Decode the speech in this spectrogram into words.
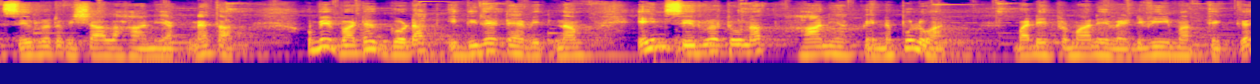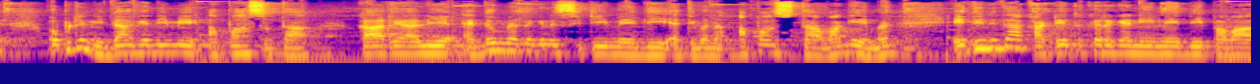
සිරුරට විශාල හානියක් නැතත් ඔබේ බඩ ගොඩක් ඉදිරියට ඇවිත් නම් එයින් සිරුරට උනත් හානියක් වෙන්න පුළුවන්. බඩේ ප්‍රමාණය වැඩිවීමත් එක්ක ඔබට නිදාගැනීමේ අපහසුතා කාර්යාලීය ඇඳුම් ඇඳගෙන සිටීමේදී ඇතිවන අපහසුතා වගේම එදිනෙදා කටයුතු කර ගැනීමේදී පවා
